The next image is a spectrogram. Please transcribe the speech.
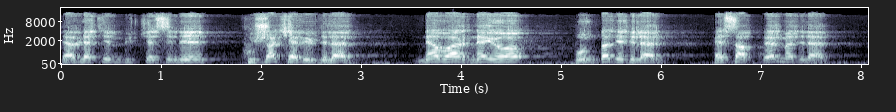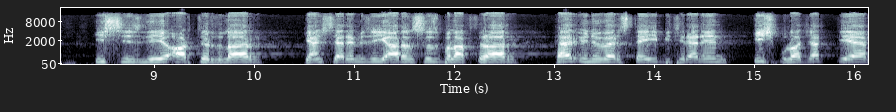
Devletin bütçesini kuşa çevirdiler. Ne var ne yok bunda dediler. Hesap vermediler. İşsizliği arttırdılar. Gençlerimizi yarınsız bıraktılar. Her üniversiteyi bitirenin iş bulacak diye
